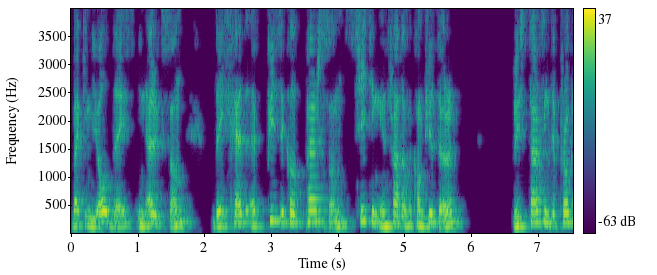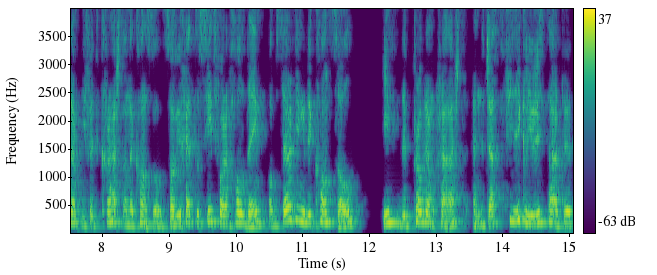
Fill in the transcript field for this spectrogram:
back in the old days in Ericsson, they had a physical person sitting in front of a computer restarting the program if it crashed on the console. So you had to sit for a whole day observing the console if the program crashed and just physically restart it.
